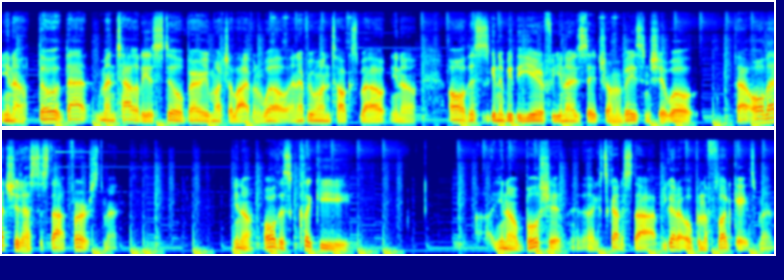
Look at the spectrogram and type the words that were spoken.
you know, though that mentality is still very much alive and well. And everyone talks about, you know, oh, this is going to be the year for United States drum and bass and shit. Well, that all that shit has to stop first, man. You know, all this clicky, uh, you know, bullshit. Like, it's got to stop. You got to open the floodgates, man.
